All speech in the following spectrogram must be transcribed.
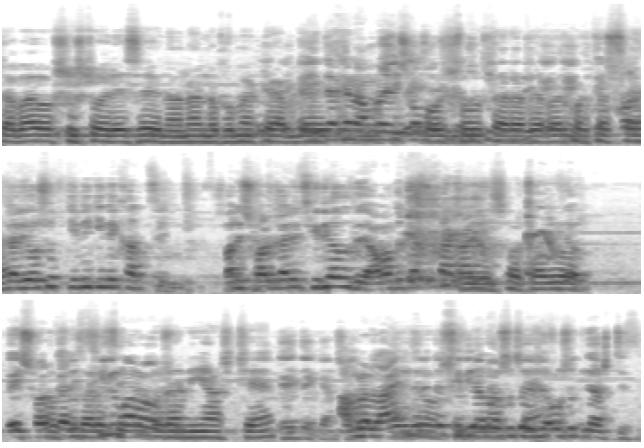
সবাই অসুস্থ হয়েছে নানান রকমের ট্যাবলেট দেখেন আমরা এই সব ওষুধ তারা ব্যবহার করতেছে। সরকারি ওষুধ কিনে কিনে খাচ্ছে। মানে সরকারি সিরিয়াল দেয় আমাদের কাছে টাকা নেই। সরকারি এই সরকারি ওষুধ সিল মারা ওষুধ। নিয়ে আসছে। এই দেখেন আমরা লাইন ধরে তো সিরিয়াল ওষুধ ওষুধ নিয়ে আসতেছি।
